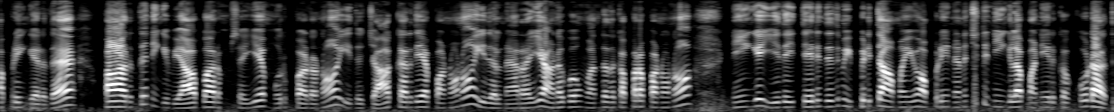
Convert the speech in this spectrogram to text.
அப்படிங்கிறத பார்த்து நீங்கள் வியாபாரம் செய்ய முற்படணும். இது ஜாக்கிரதையாக பண்ணணும். இதில் நிறைய அனுபவம் வந்ததுக்கப்புறம் பண்ணணும். நீங்கள் இதை தெரிந்ததும் இப்படித்தான் அமையும் அப்படின்னு நினச்சிட்டு நீங்களாக பண்ணியிருக்கக்கூடாது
